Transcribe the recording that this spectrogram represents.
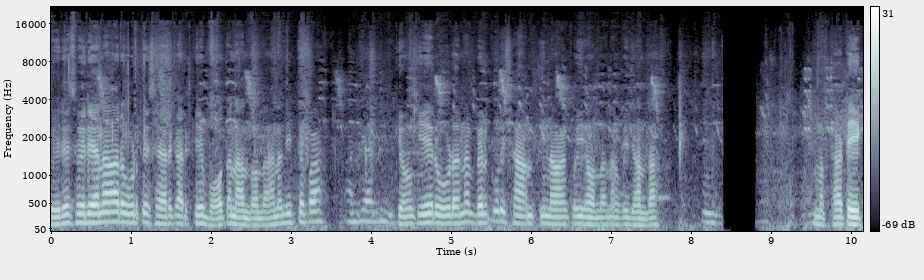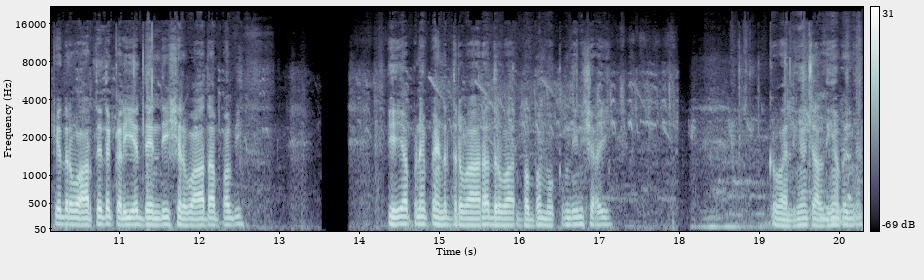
ਸਵੇਰੇ ਸਵੇਰੇ ਨਾ ਰੋਡ ਤੇ ਸੈਰ ਕਰਕੇ ਬਹੁਤ ਆਨੰਦ ਆਉਂਦਾ ਹੈ ਨਾ ਦੀਪੇ ਪਾ? ਹਾਂਜੀ ਹਾਂਜੀ। ਕਿਉਂਕਿ ਇਹ ਰੋਡ ਆ ਨਾ ਬਿਲਕੁਲ ਸ਼ਾਂਤੀ ਨਾ ਕੋਈ ਆਉਂਦਾ ਨਾ ਕੋਈ ਜਾਂਦਾ। ਮੱਥਾ ਟੇਕ ਕੇ ਦਰਬਾਰ ਤੇ ਤੇ ਕਰੀਏ ਦਿਨ ਦੀ ਸ਼ੁਰੂਆਤ ਆਪਾਂ ਵੀ। ਇਹ ਆਪਣੇ ਪਿੰਡ ਦਰਬਾਰ ਆ ਦਰਬਾਰ ਬੱਬਾ ਮੁਕਮਦੀਨ ਸ਼ਾਹੀ। ਕਵਾਲੀਆਂ ਚੱਲਦੀਆਂ ਪਈਆਂ।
